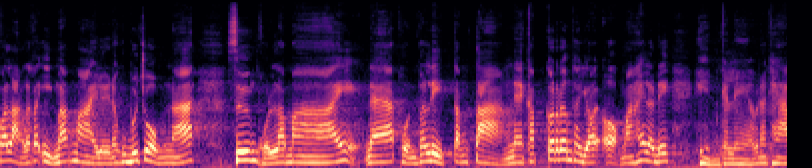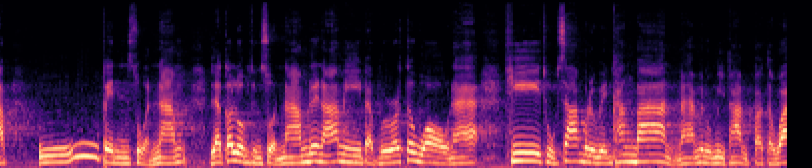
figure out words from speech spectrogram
ฝรั่งแล้วก็อีกมากมายเลยนะคุณผู้ชมนะ ซึ่งผลไม้นะผลผลิตต่างๆนะครับก็เริ่มทยอยออกมาให้เราได้เห็นกันแล้วนะครับอู้เป็นสวนน้ำแล้วก็รวมถึงสวนน้ำด้วยนะ มีแบบ water wall นะฮะ ที่ถูกสร้างบริเวณข้างบ้านนะฮะ ไม่รู้มีภาพหรือเปล่า แต่ว่า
